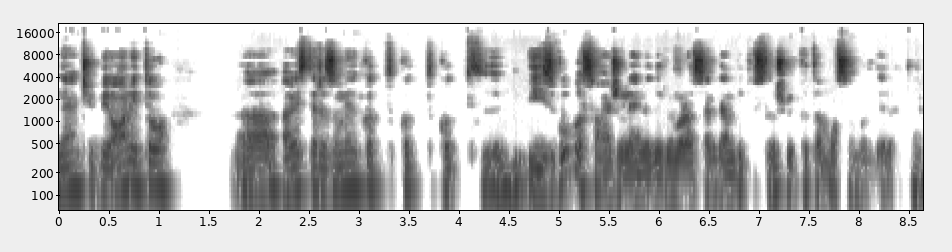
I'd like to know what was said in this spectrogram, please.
ne, če bi oni to, uh, veste, razumeli kot, kot, kot izgubo svoje življenje, da bi morali vsak dan biti v službi, pa tam 8 ur delati.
